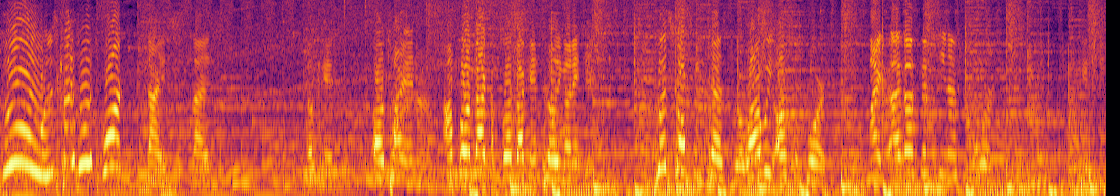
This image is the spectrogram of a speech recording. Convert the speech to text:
Dude, this guy's always one. Nice, nice. Okay. Oh, Titan. I'm going back. I'm going back and peeling on it. Put stuff in chest, bro. Why are we all support? Mike, I got 15 after thank you.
